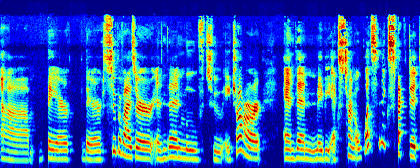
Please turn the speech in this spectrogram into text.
um, their their supervisor and then moved to HR and then maybe external? What's an expected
